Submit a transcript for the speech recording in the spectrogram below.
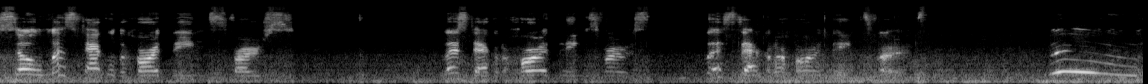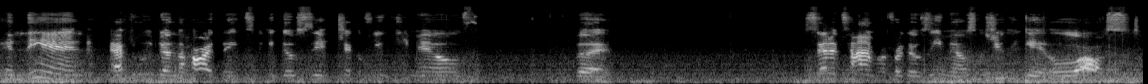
So let's tackle the hard things first. Let's tackle the hard things first. Let's tackle the hard things first. Woo! And then after we've done the hard things, we can go sit, and check a few emails. But set a timer for those emails because you can get lost,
